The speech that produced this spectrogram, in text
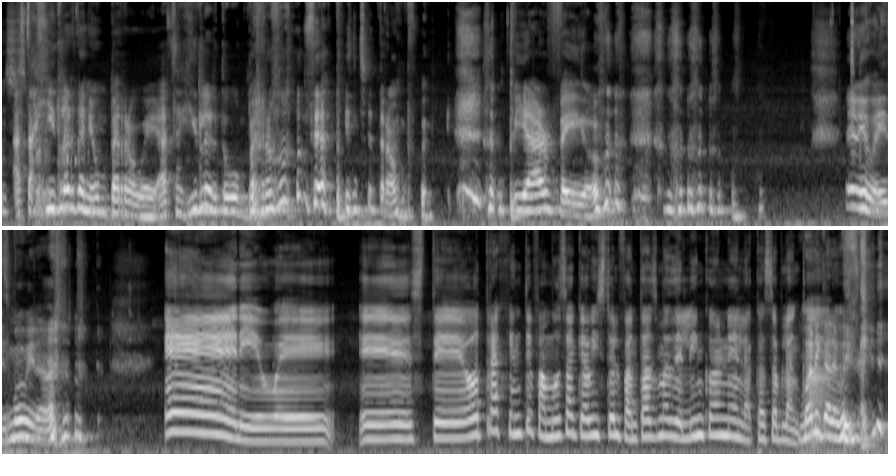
Eso Hasta Hitler tenía un perro, güey. Hasta Hitler tuvo un perro. o sea, pinche Trump, güey. PR fail. Anyways, moving on. Anyway, este, otra gente famosa que ha visto el fantasma de Lincoln en la Casa Blanca. Mónica Lewinsky.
